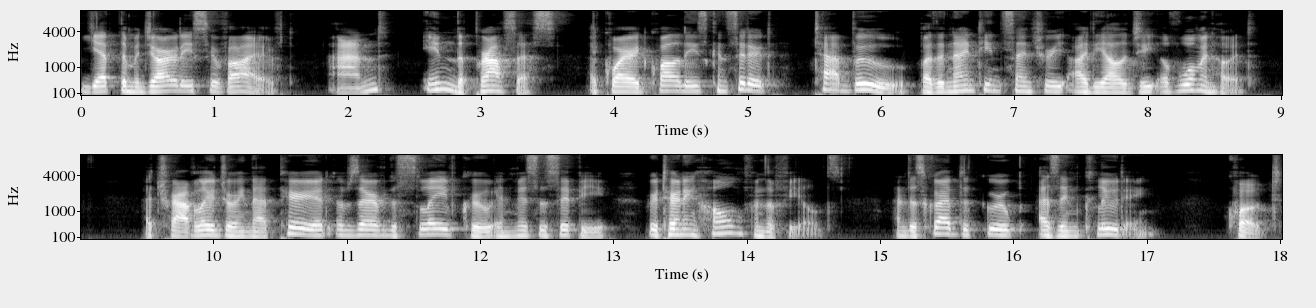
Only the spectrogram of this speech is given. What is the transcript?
yet the majority survived and, in the process, acquired qualities considered taboo by the 19th century ideology of womanhood. A traveler during that period observed the slave crew in Mississippi returning home from the fields and described the group as including, quote,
